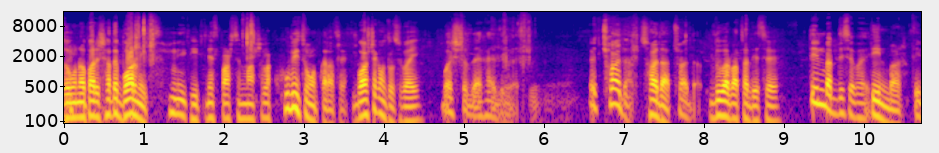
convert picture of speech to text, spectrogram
যমুনাপাড়ির সাথে বর মিক্স ফিটনেস পার্সেন্ট মার্শাল্লাহ খুবই চমৎকার আছে। বয়সটা কেমন চলছে ভাই? বয়সটা দেখায় দিবে এই ছয় দাঁত। ছয় দাঁত। ছয় দাঁত। দুবার বাচ্চা দিয়েছে? তিনবার দিছে ভাই। তিনবার। তিন।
